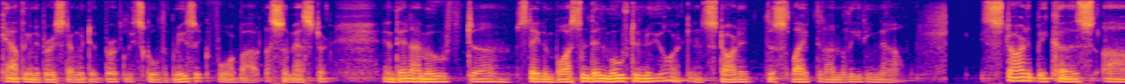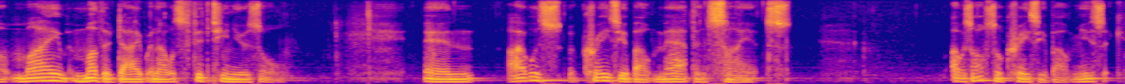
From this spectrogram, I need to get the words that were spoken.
Catholic University, I went to Berklee School of Music for about a semester, and then I moved, uh, stayed in Boston, then moved to New York, and started this life that I'm leading now. Started because uh, my mother died when I was 15 years old, and I was crazy about math and science. I was also crazy about music.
